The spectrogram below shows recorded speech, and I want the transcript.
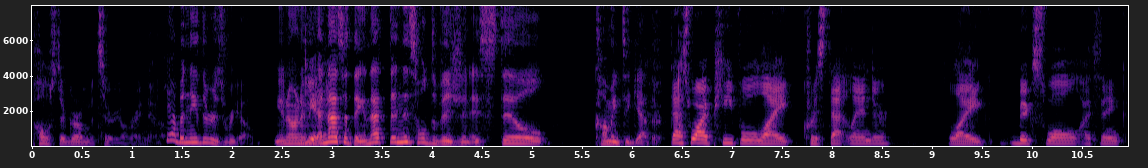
poster girl material right now. Yeah, but neither is Riho. You know what I mean? Yeah. And that's the thing. And that then this whole division is still coming together. That's why people like Kris Statlander, like Big Swole, I think,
